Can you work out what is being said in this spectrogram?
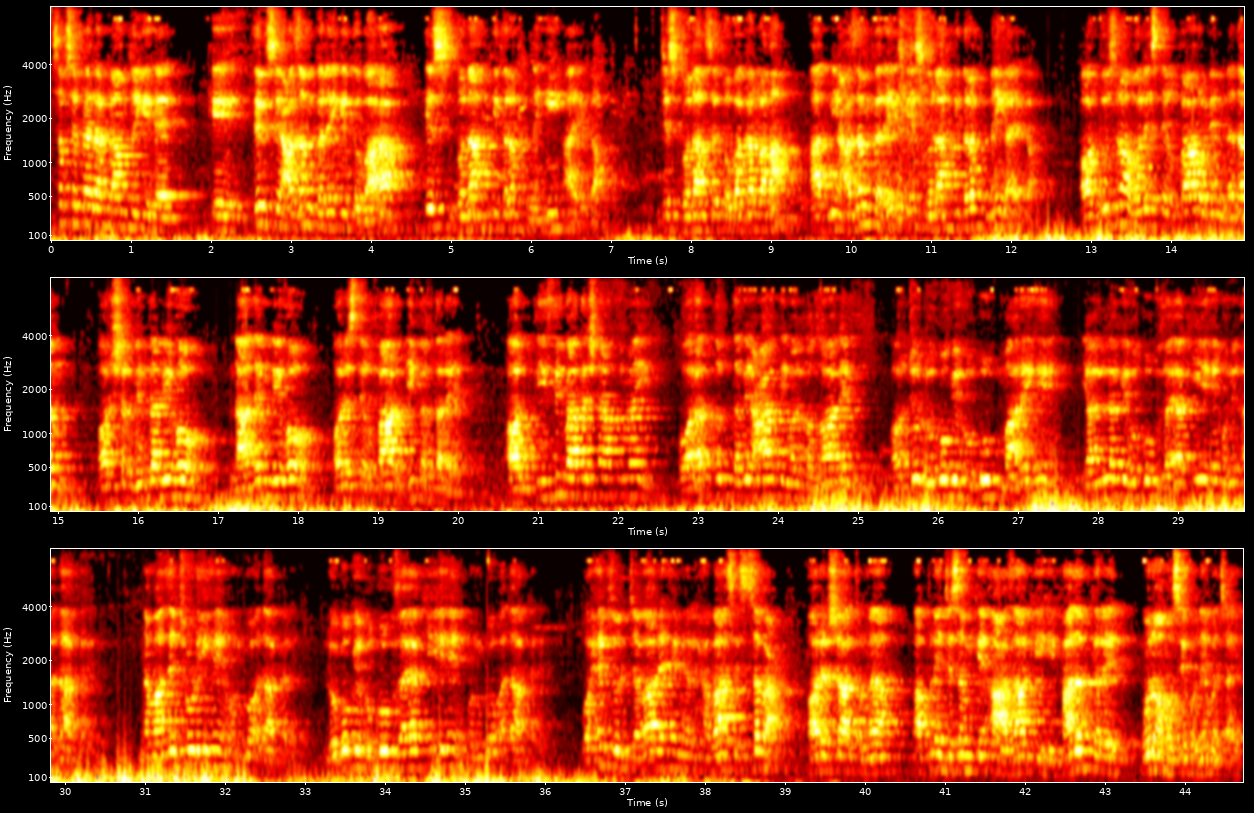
سب سے پہلا کام تو یہ ہے کہ دل سے عزم کرے کہ دوبارہ اس گناہ کی طرف نہیں آئے گا۔ جس گناہ سے توبہ کر رہا، آدمی عزم کرے کہ اس گناہ کی طرف نہیں آئے گا۔ اور دوسرا استغفار بن ندم اور شرمندہ بھی ہو، نادم بھی ہو، اور استغفار بھی کرتا رہے۔ اور تیسری بات ارشاد فرمائی ورد الطبعات والمظالم۔ اور جو لوگوں کے حقوق مارے ہیں یا اللہ کے حقوق ضائع کیے ہیں، انہیں ادا کرے نمازیں چھوڑی ہیں، ان کو ادا کرے لوگوں کے حقوق ضائع کیے ہیں، ان کو ادا کرے وحفظ الجوارح من الحواس السبع۔ اور ارشاد فرمایا، اپنے جسم کے اعضاء کی حفاظت کرے، گناہوں سے انہیں بچائے۔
